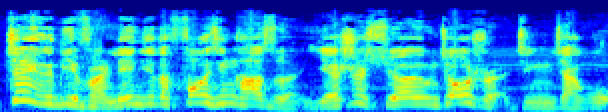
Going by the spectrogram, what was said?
这个地方连接的方形卡榫也是需要用胶水进行加固。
